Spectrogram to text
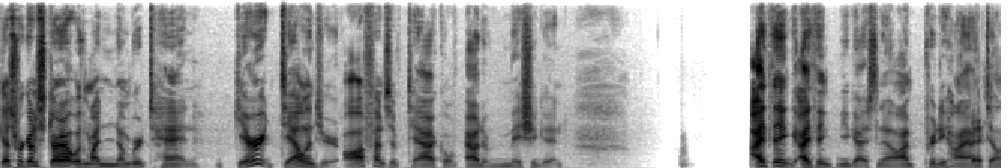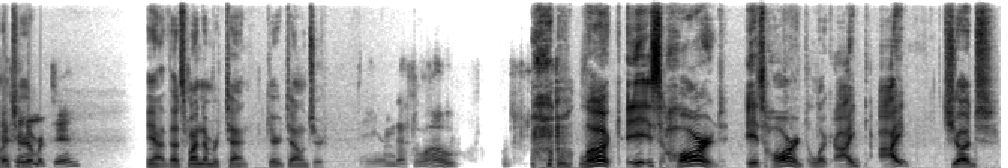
Guess we're gonna start out with my number ten, Garrett Dellinger, offensive tackle out of Michigan. I think I think you guys know I'm pretty high That's, on Dellinger. that's your number 10? yeah, that's my number ten, Garrett Dellinger. Damn, that's low. look, it's hard. It's hard. Look, I I judge.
